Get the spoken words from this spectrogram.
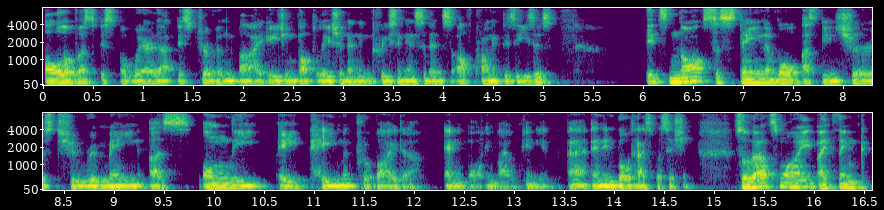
All of us is aware that it's driven by aging population and increasing incidence of chronic diseases. It's not sustainable as insurers to remain as only a payment provider anymore, in my opinion, uh, and in Bowtie's position. So that's why I think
